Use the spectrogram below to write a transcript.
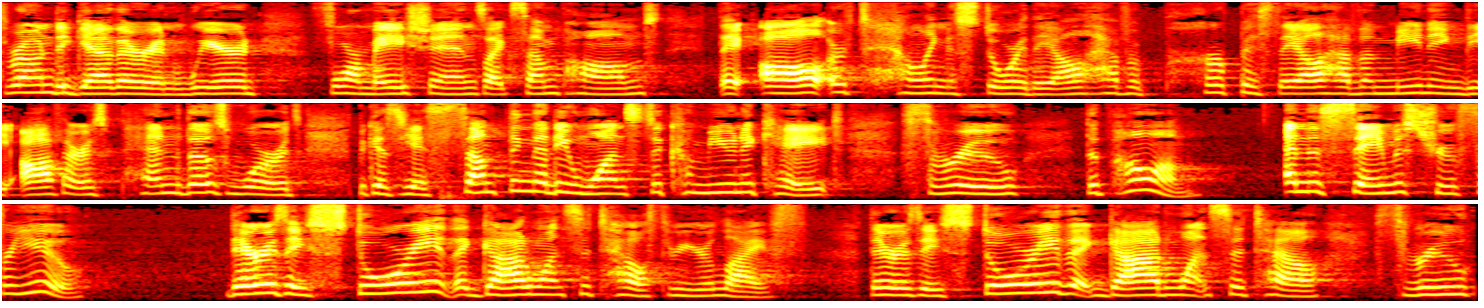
thrown together in weird formations like some poems. They all are telling a story. They all have a purpose. They all have a meaning. The author has penned those words because he has something that he wants to communicate through the poem. And the same is true for you. There is a story that God wants to tell through your life. There is a story that God wants to tell through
